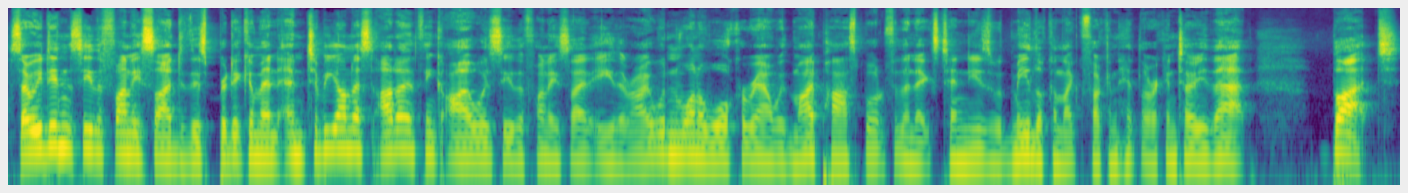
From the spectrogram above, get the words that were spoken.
So we didn't see the funny side to this predicament, and to be honest, I don't think I would see the funny side either. I wouldn't want to walk around with my passport for the next 10 years with me looking like fucking Hitler, I can tell you that. But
